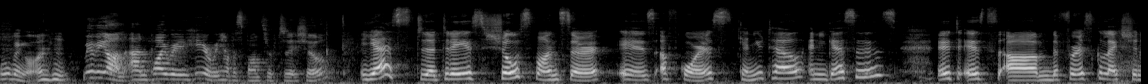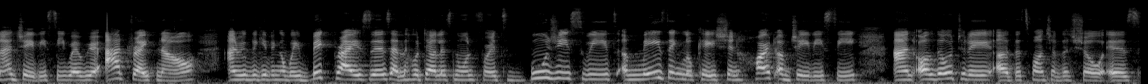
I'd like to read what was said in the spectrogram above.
moving on Moving on, and while we're here, we have a sponsor of today's show. yes t- today's show sponsor is of course can you tell any guesses it is um, the first collection at jvc where we're at right now and we'll be giving away big prizes and the hotel is known for its bougie suites amazing location heart of jvc and although today uh, the sponsor of the show is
